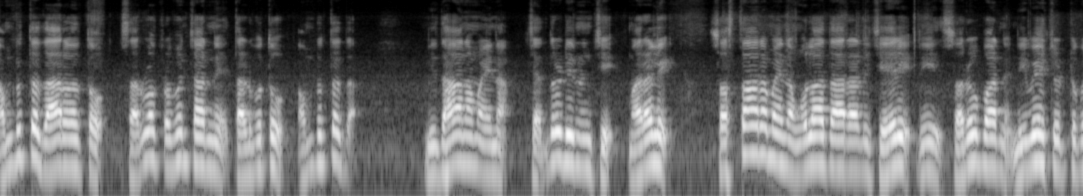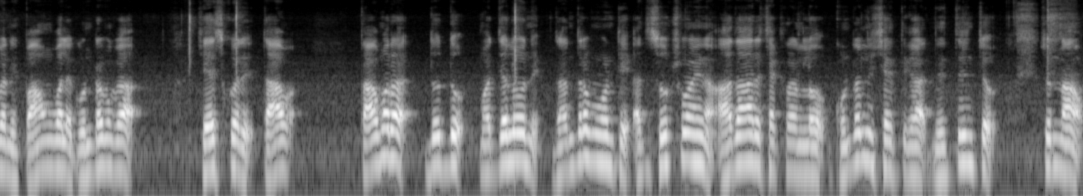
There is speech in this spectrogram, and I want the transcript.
అమృతధారలతో సర్వ ప్రపంచాన్ని తడుపుతూ అమృత నిధానమైన చంద్రుడి నుంచి మరలి స్వస్థానమైన మూలాధారాన్ని చేరి నీ స్వరూపాన్ని నీవే చుట్టుకొని పాము వలె గుండ్రముగా చేసుకొని తామ తామర దుద్దు మధ్యలోని రంధ్రం వంటి అతి సూక్ష్మమైన ఆధార చక్రంలో కుండలిని శక్తిగా నిద్రించుచున్నావు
